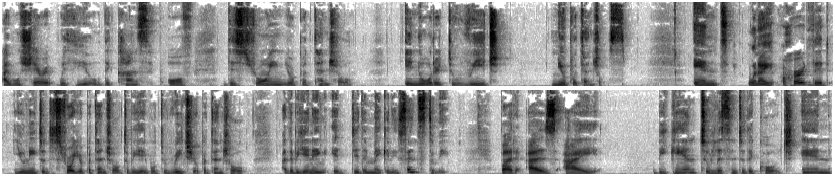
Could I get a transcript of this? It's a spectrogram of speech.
I will share it with you the concept of destroying your potential in order to reach new potentials. And when I heard that you need to destroy your potential to be able to reach your potential, at the beginning, it didn't make any sense to me. But as I began to listen to the coach and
